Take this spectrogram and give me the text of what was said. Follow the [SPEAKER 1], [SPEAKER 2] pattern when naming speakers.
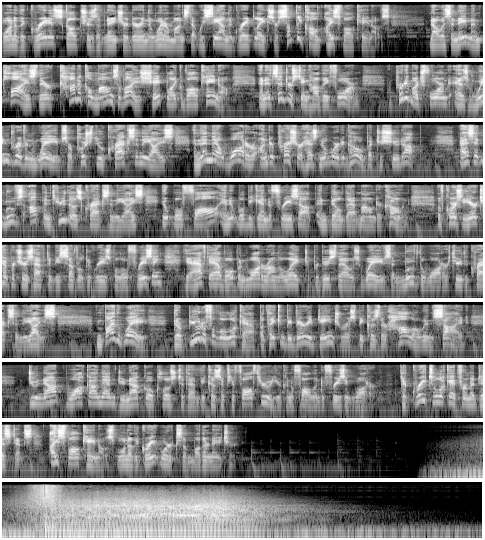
[SPEAKER 1] One of the greatest sculptures of nature during the winter months that we see on the Great Lakes are something called ice volcanoes. Now, as the name implies, they're conical mounds of ice shaped like a volcano, and it's interesting how they form. They're pretty much formed as wind driven waves are pushed through cracks in the ice, and then that water under pressure has nowhere to go but to shoot up. As it moves up and through those cracks in the ice, it will fall and it will begin to freeze up and build that mound or cone. Of course, the air temperatures have to be several degrees below freezing. You have to have open water on the lake to produce those waves and move the water through the cracks in the ice. And by the way, they're beautiful to look at, but they can be very dangerous because they're hollow inside. Do not walk on them, do not go close to them, because if you fall through, you're going to fall into freezing water. They're great to look at from a distance. Ice volcanoes, one of the great works of Mother Nature.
